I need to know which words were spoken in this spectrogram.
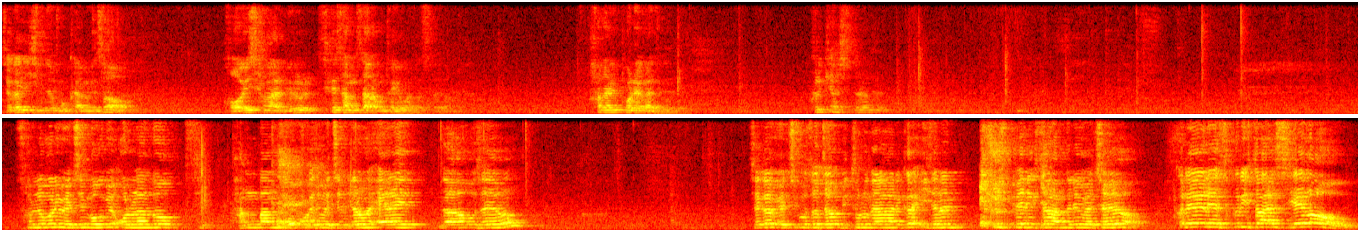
제가 20년 목회하면서 거의 생활비를 세상 사람 통해 받았어요. 하나님 보내가지고 그렇게 하시더라고요. 솔로몬이 외친 복음이 오늘날도 방방곡곡에서 외치는 여러분 LA 나가보세요. 제가 외치고서 저 밑으로 내려가니까 이제는 히스패닉 사람들이 외쳐요. 그래 예수 그리스도 알 시엘로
